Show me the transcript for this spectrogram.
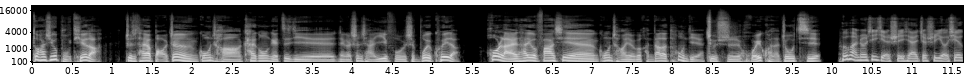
都还是有补贴的，就是他要保证工厂开工给自己那个生产衣服是不会亏的。后来他又发现工厂有个很大的痛点，就是回款的周期。回款周期解释一下，就是有些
